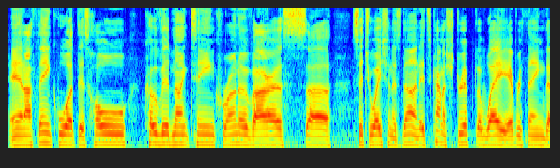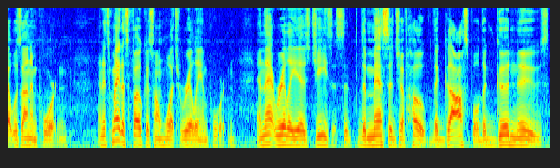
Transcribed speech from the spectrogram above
And I think what this whole COVID 19 coronavirus uh, situation has done, it's kind of stripped away everything that was unimportant. And it's made us focus on what's really important. And that really is Jesus, the message of hope, the gospel, the good news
